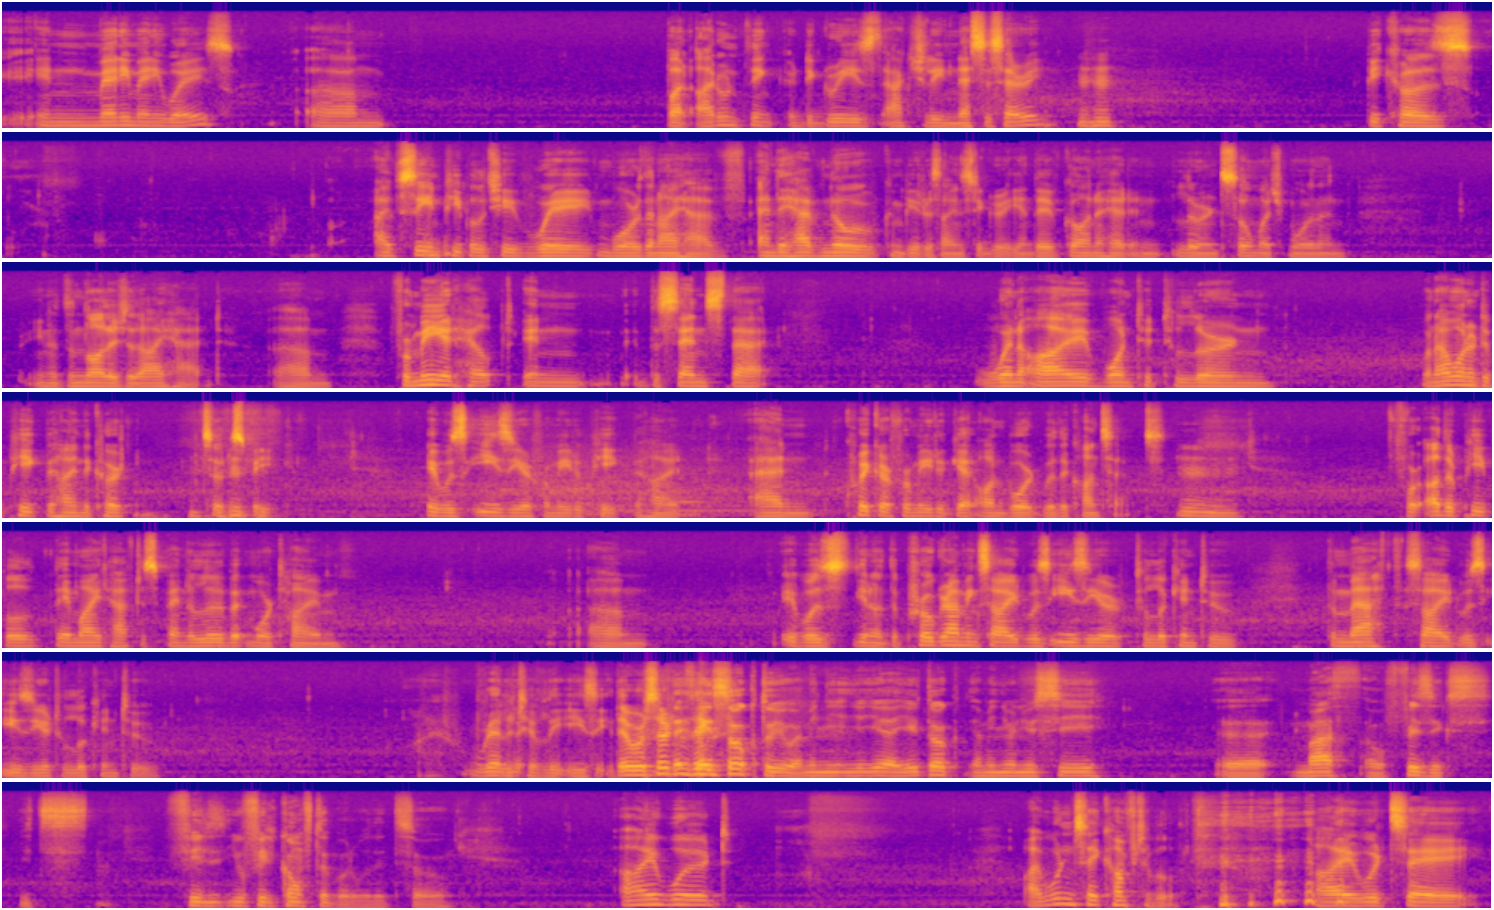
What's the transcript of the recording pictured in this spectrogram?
in many many ways, um, but I don't think a degree is actually necessary Mm-hmm. because I've seen people achieve way more than I have, and they have no computer science degree, and they've gone ahead and learned so much more than you know the knowledge that I had. Um, for me, it helped in the sense that when I wanted to learn, when I wanted to peek behind the curtain, so to speak, it was easier for me to peek behind and quicker for me to get on board with the concepts Mm. for other people, they might have to spend a little bit more time. Um, it was, you know, the programming side was easier to look into, the math side was easier to look into. Relatively easy. There were certain they, things. they talk to you. I mean, yeah, you talk. I mean, when you see uh, math or physics, it's feel you feel comfortable with it. So I would. I wouldn't say comfortable. I would say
